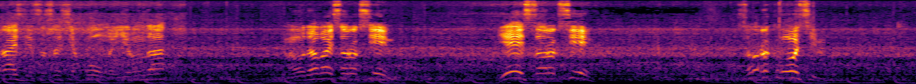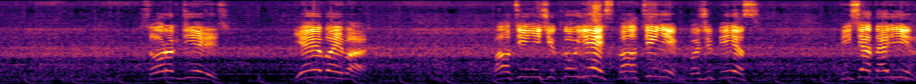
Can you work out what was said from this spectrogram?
Разница совсем полная ерунда. Ну, давай 47. Есть 47. 48. 49. Ей, бейба. Полтинничек, ну есть, полтинник по GPS. 51.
